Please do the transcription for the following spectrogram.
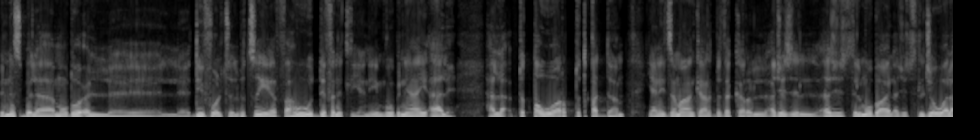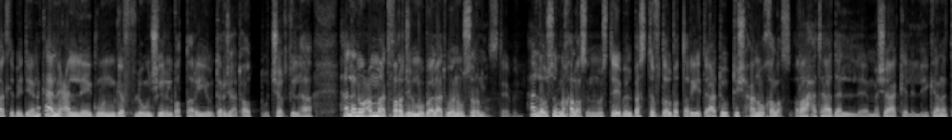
بالنسبة لموضوع ال default اللي بتصير فهو definitely يعني هو بالنهاية آلة. هلا بتتطور بتتقدم. يعني زمان كانت بتذكر الاجهزه أجهزة الموبايل أجهزة الجوالات اللي بايدينا كان نعلق ونقفله ونشيل البطارية وترجع تحط وتشغلها. هلا نوعا ما تفرج الموبايلات وين وصلنا stable هلا وصلنا خلاص إنه stable بس تفضل البطارية تاعته وبتشحن وخلص راحت هذا المشاكل اللي كانت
